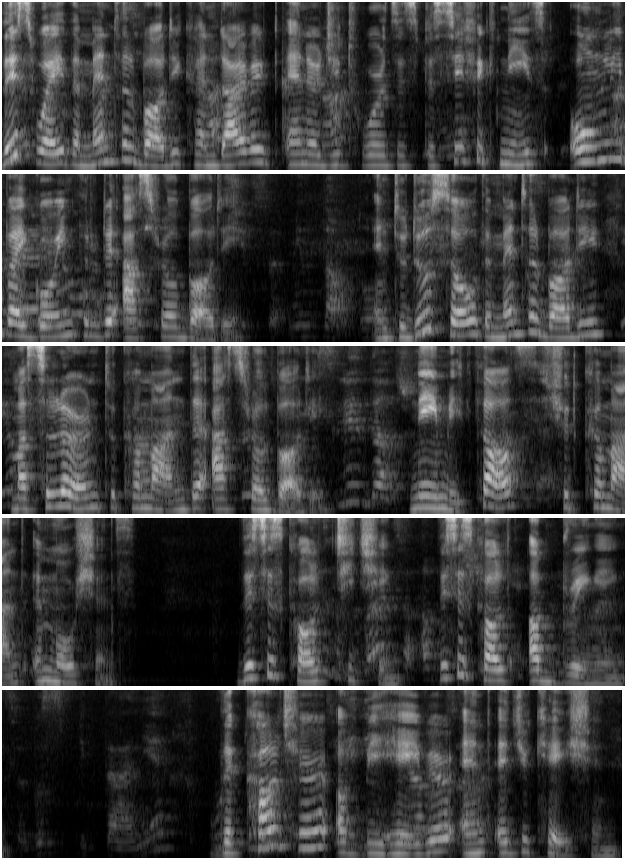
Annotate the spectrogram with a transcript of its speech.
This way, the mental body can direct energy towards its specific needs only by going through the astral body. And to do so, the mental body must learn to command the astral body. Namely, thoughts should command emotions. This is called teaching. This is called upbringing. The culture of behavior and education.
